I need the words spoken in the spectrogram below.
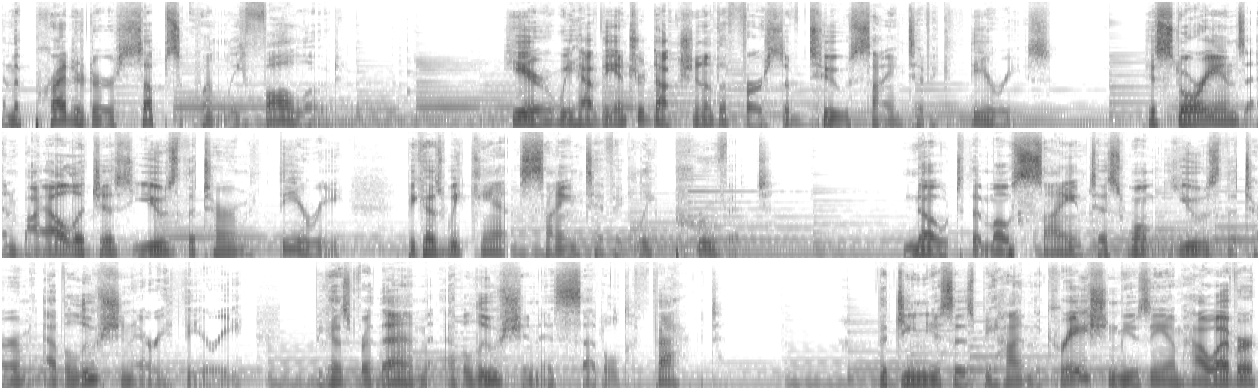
and the predators subsequently followed. Here we have the introduction of the first of two scientific theories. Historians and biologists use the term theory because we can't scientifically prove it. Note that most scientists won't use the term evolutionary theory because for them, evolution is settled fact. The geniuses behind the Creation Museum, however,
